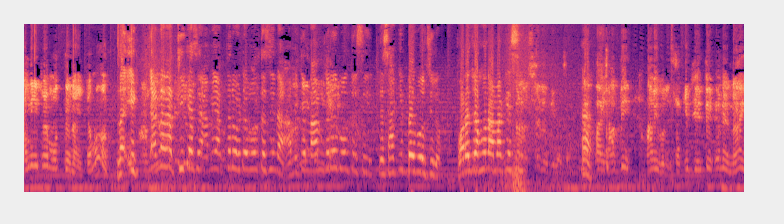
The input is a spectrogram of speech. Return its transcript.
আমি এটার মধ্যে নাই কেমন? না না না না, ঠিক আছে আমি আপনার ওইটা বলতেছি না। আমি তো নাম ধরেই বলতেছি যে সাকিব ভাই বলছিল। পরে যখন আমাকে। হ্যাঁ। আমি বলি সাকিব যেহেতু এখানে নাই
